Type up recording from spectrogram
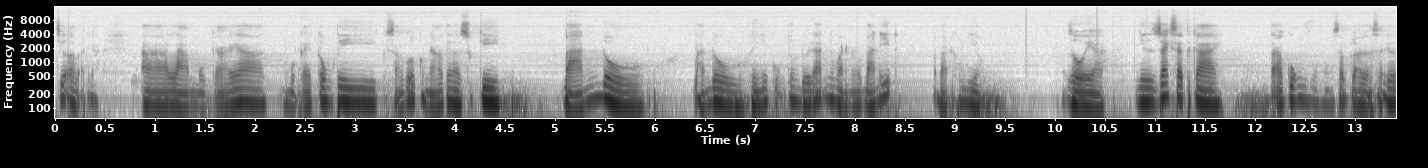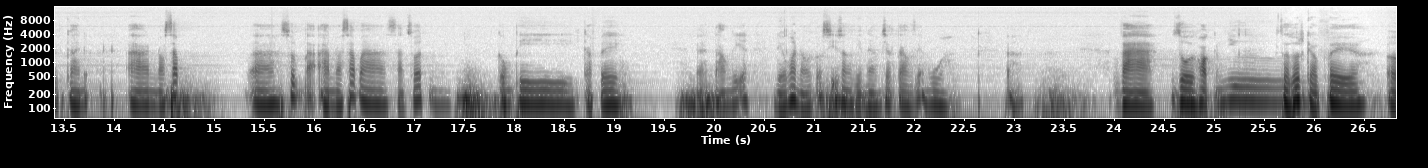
trước là vậy à, làm một cái à, một cái công ty sản xuất quần áo tên là Suki bán đồ bán đồ hình như cũng tương đối đắt nhưng mà nó bán ít nó bán không nhiều. Rồi à, như Jacksepticeye tao cũng sắp lại ở Jacksepticeye nữa. À, nó sắp à, xuất bản à, nó sắp à, sản xuất công ty cà phê. À, tao nghĩ nếu mà nó có ship sang Việt Nam chắc tao sẽ mua và rồi hoặc như sản xuất cà phê á.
